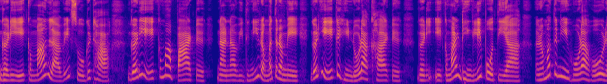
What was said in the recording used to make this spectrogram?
ઘડી એકમાં લાવે સોગઠા, ઘડી એકમાં પાટ. નાના વિધની રમત રમે, ઘડી એક હિંડોળા ખાટ. ઘડી એકમાં ઢીંગલી પોતિયા, રમતની હોળા હોળ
